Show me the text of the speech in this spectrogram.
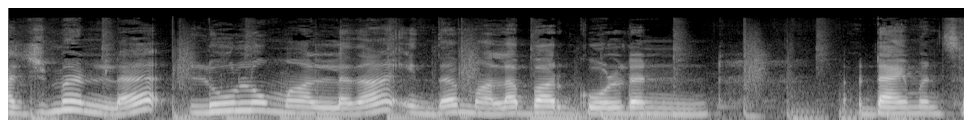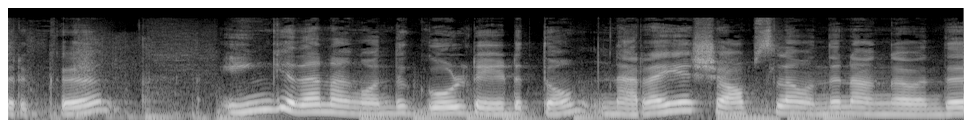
அஜ்மனில் லூலு மாலில் தான் இந்த மலபார் கோல்டன் டைமண்ட்ஸ் இருக்குது இங்கே தான் நாங்கள் வந்து கோல்டு எடுத்தோம். நிறைய ஷாப்ஸில் வந்து நாங்கள் வந்து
